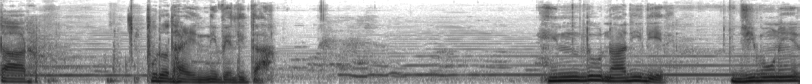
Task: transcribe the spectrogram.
তার পুরোধায় নিবেদিতা। হিন্দু নারীদের জীবনের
